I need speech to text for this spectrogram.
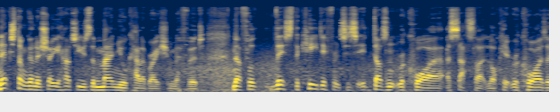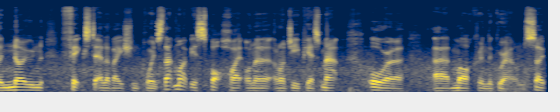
Next I'm going to show you how to use the manual calibration method. Now for this the key difference is it doesn't require a satellite lock, it requires a known fixed elevation point. So that might be a spot height on a, on a GPS map or a, a marker in the ground. So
